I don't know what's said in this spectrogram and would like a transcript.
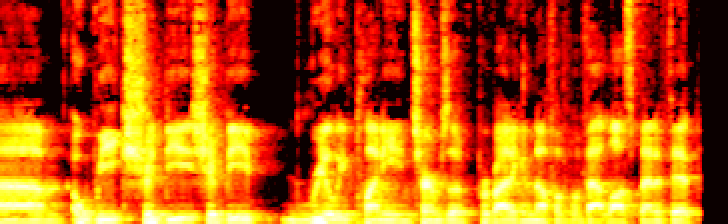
um, a week should be should be really plenty in terms of providing enough of a fat loss benefit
